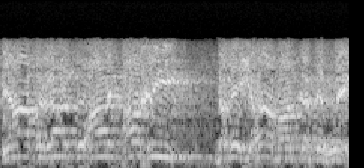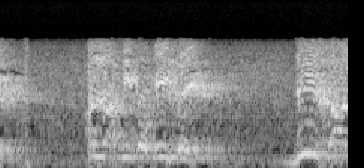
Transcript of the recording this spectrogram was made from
کہ آپ حضرات کو آج آخری دفعے یہاں بات کرتے ہوئے اللہ کی توفیق سے بیس سال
